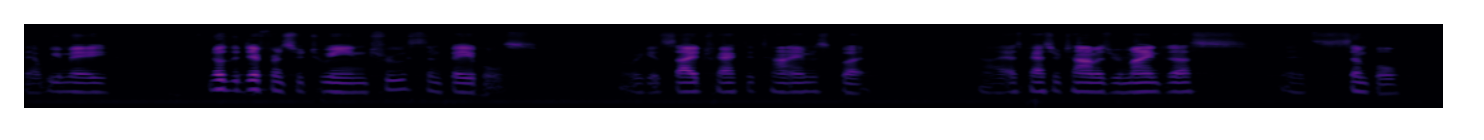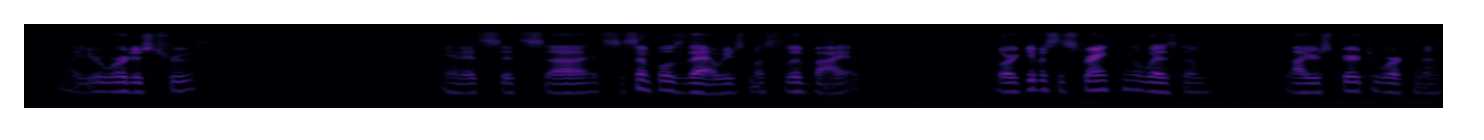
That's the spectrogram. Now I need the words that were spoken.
that we may know the difference between truth and fables. Lord, we get sidetracked at times, but uh, as Pastor Tom has reminded us, it's simple. Uh, your word is truth, and it's it's uh, it's as simple as that. We just must live by it. Lord, give us the strength and the wisdom. Allow your Spirit to work in us.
